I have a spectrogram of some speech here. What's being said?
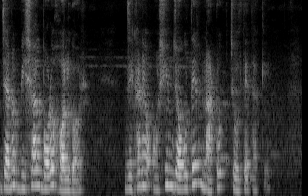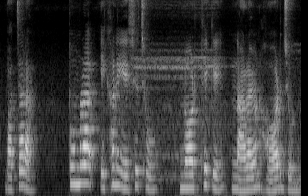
যেন বিশাল বড় হলঘর, যেখানে অসীম জগতের নাটক চলতে থাকে। বাচ্চারা, তোমরা এখানে এসেছ নর থেকে নারায়ণ হওয়ার জন্য।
